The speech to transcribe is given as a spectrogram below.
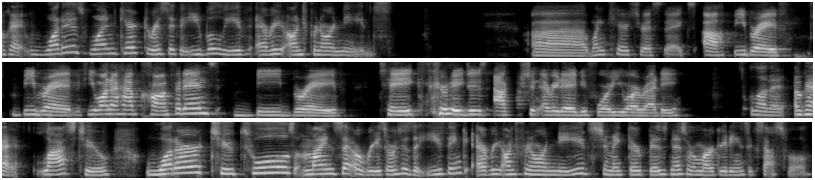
Okay. What is one characteristic that you believe every entrepreneur needs? Uh, one characteristics. Ah, uh, be brave. Be brave. Mm-hmm. If you want to have confidence, be brave. Take courageous action every day before you are ready. Love it. Okay, last two. What are two tools, mindset, or resources that you think every entrepreneur needs to make their business or marketing successful?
